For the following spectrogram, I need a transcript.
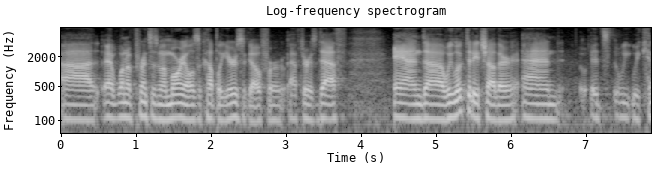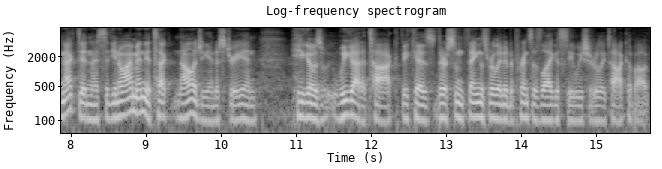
uh, at one of Prince's memorials a couple years ago for after his death, and uh, we looked at each other and it's we, we connected. And I said, you know, I'm in the technology industry, and he goes, we got to talk because there's some things related to Prince's legacy we should really talk about,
